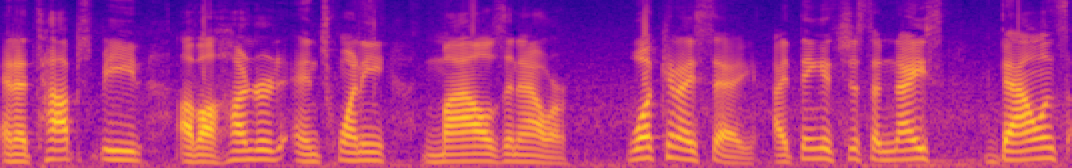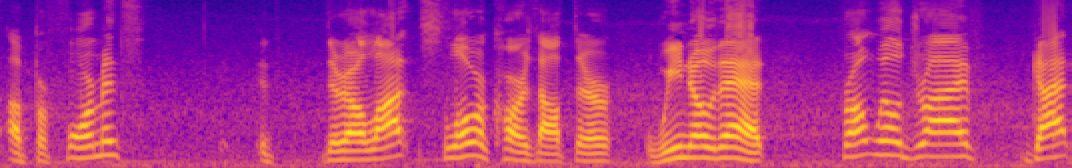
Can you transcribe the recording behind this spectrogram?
and a top speed of 120 miles an hour. What can I say? I think it's just a nice balance of performance. It, there are a lot slower cars out there. We know that. Front wheel drive got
